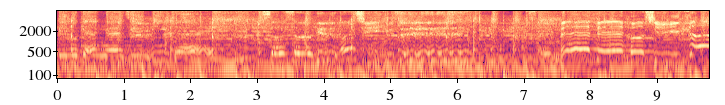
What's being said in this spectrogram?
何も考えずにたい。降り注ぐ星屑せめて星空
